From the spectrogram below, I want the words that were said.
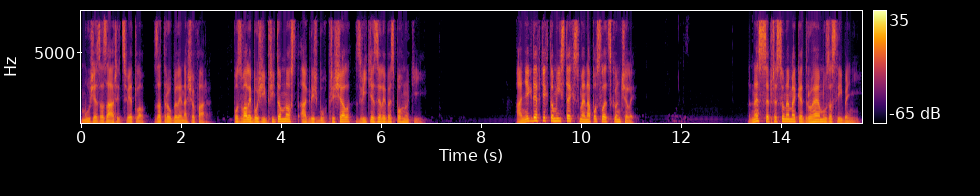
může zazářit světlo. Zatroubili na šofar. Pozvali boží přítomnost a když Bůh přišel, zvítězili bez pohnutí. A někde v těchto místech jsme naposled skončili. Dnes se přesuneme ke druhému zaslíbení.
